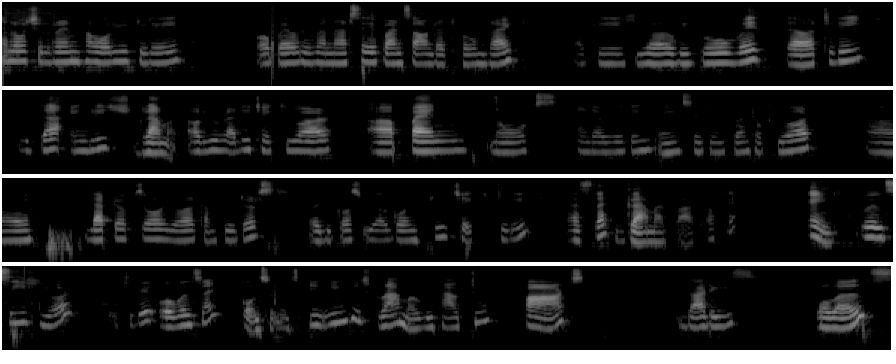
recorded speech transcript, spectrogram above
Hello, children. How are you today? Hope everyone are safe and sound at home, right? Okay, here we go with uh, today with the English grammar. Are you ready? Take your uh, pen, notes, and everything and sit in front of your uh, laptops or your computers. Why? Because we are going to take today as the grammar part. Okay, and we'll see here today vowels and consonants. In English grammar, we have two parts that is vowels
